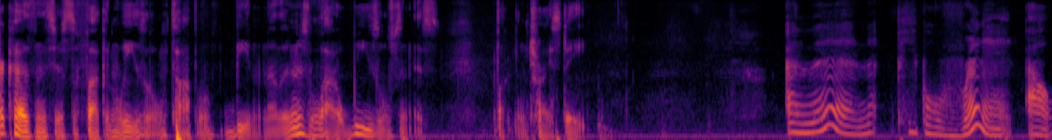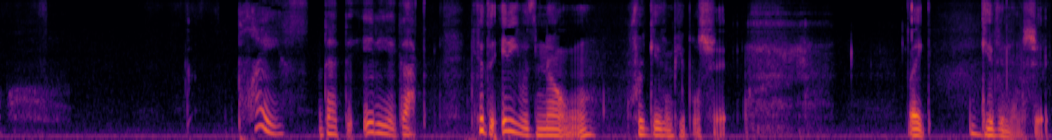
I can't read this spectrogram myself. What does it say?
her cousin's just a fucking weasel on top of being another. And there's a lot of weasels in this fucking tri state. And then people rented out place that the idiot got because the idiot was known for giving people shit. Like giving them shit.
